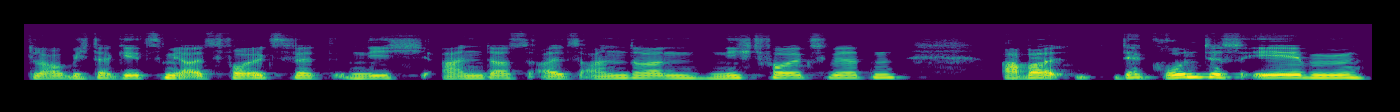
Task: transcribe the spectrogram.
Glaube ich, da geht es mir als Volkswirt nicht anders als anderen Nicht-Volkswirten. Aber der Grund ist eben,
